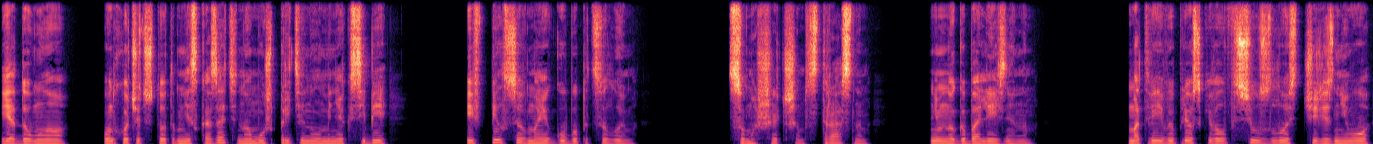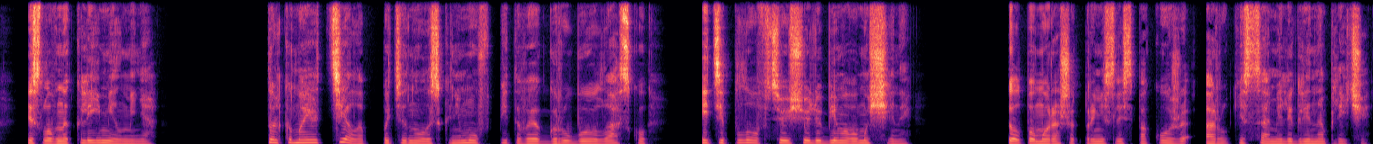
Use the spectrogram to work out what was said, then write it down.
Я думала, он хочет что-то мне сказать, но муж притянул меня к себе и впился в мои губы поцелуем. Сумасшедшим, страстным, немного болезненным. Матвей выплескивал всю злость через него и словно клеймил меня. Только мое тело потянулось к нему, впитывая грубую ласку и тепло все еще любимого мужчины. Толпы мурашек пронеслись по коже, а руки сами легли на плечи.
